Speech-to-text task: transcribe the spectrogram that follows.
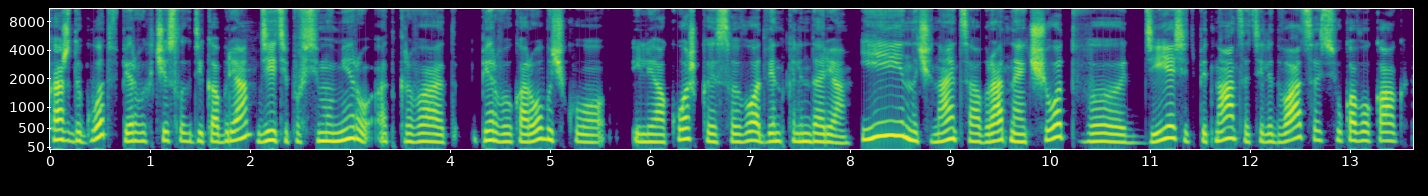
Каждый год в первых числах декабря дети по всему миру открывают первую коробочку или окошко из своего адвент-календаря. И начинается обратный отчет в 10, 15 или 20, у кого как,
